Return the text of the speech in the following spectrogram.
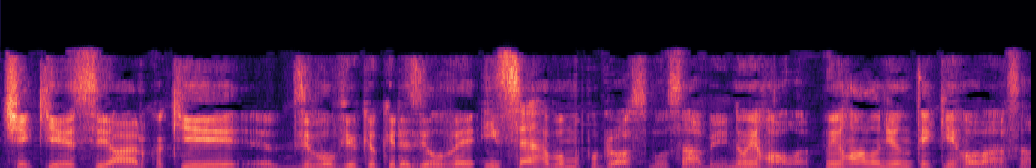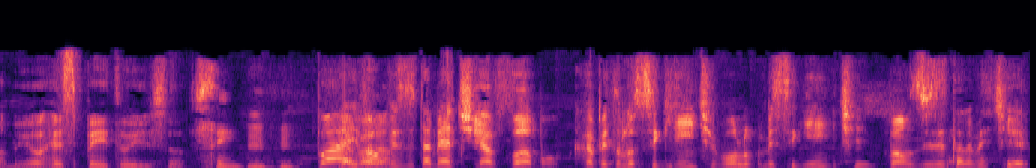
tinha que ir esse arco aqui, eu desenvolvi o que eu queria desenvolver, encerra, vamos pro próximo, sabe? Não enrola. Não enrola onde não tem que enrolar, sabe? Eu respeito isso. Sim. Pai, E agora? vamos visitar minha tia, vamos. Capítulo seguinte, volume seguinte, vamos visitar a minha tia.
